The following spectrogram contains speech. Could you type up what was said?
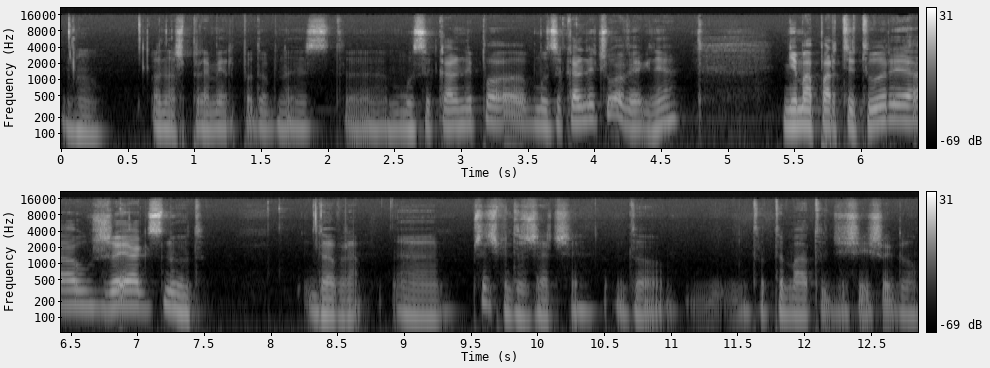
No. A nasz premier podobno jest e, muzykalny, po, muzykalny człowiek, nie? Nie ma partytury, a łże jak znud. Dobra, e, przejdźmy do rzeczy, do, do tematu dzisiejszego,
